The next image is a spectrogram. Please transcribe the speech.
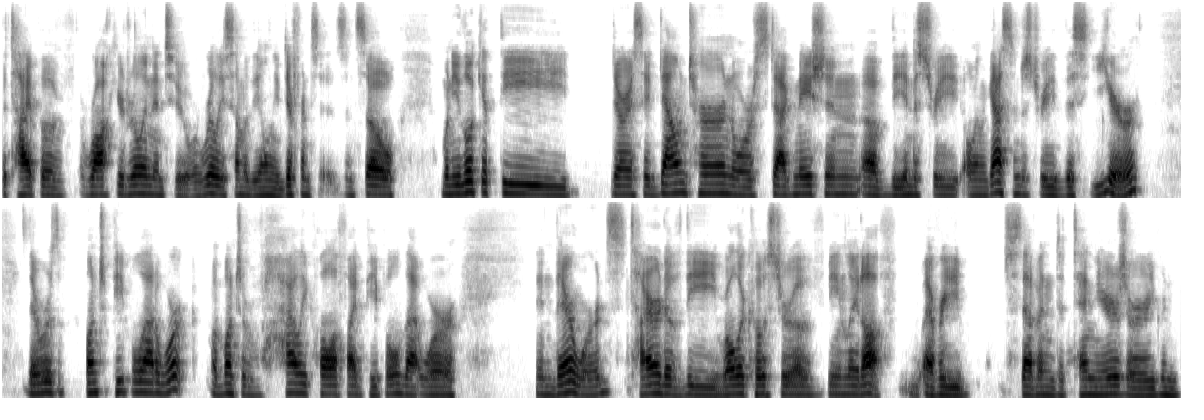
the type of rock you're drilling into are really some of the only differences. And so when you look at the dare I say downturn or stagnation of the industry, oil and gas industry this year, there was a bunch of people out of work, a bunch of highly qualified people that were in their words, tired of the roller coaster of being laid off every seven to 10 years or even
